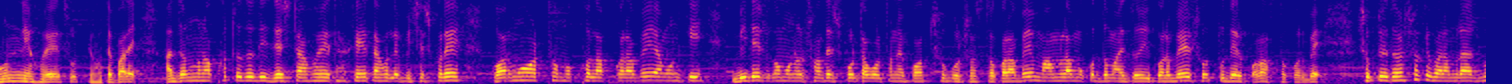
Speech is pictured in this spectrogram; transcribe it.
হন্যে হয়ে ছুটতে হতে পারে। আর জন্ম নক্ষত্র যদি জ্যেষ্ঠা হয়ে থাকে, তাহলে বিশেষ করে কর্ম, অর্থ মোক্ষ লাভ করাবে। এমনকি বিদেশ গমন ও স্বদেশ প্রত্যাবর্তনের পথ সুপ্রশস্ত করাবে। মামলা মোকদ্দমায় জয়ী করবে, শত্রুদের পরাস্ত করবে। সুপ্রিয় দর্শক, এবার আমরা আসব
